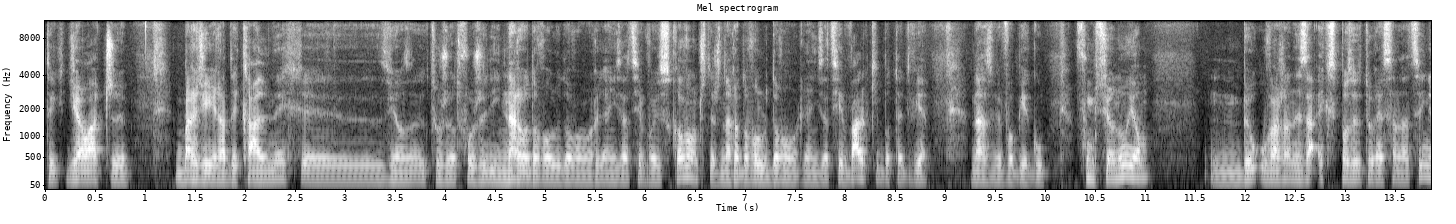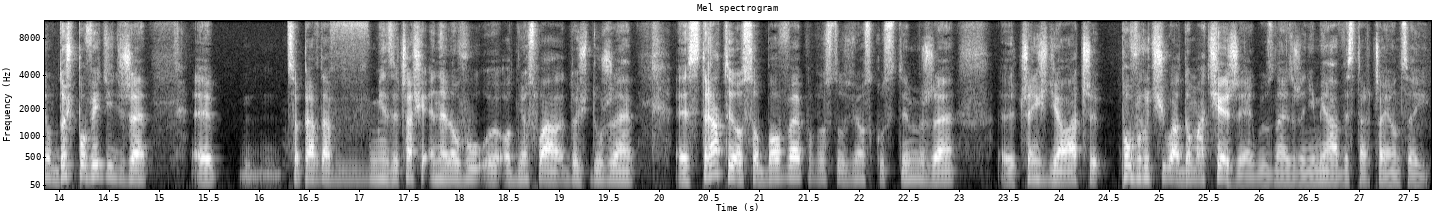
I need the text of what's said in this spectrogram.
tych działaczy bardziej radykalnych, którzy otworzyli Narodowo-Ludową Organizację Wojskową, czy też Narodowo-Ludową Organizację Walki, bo te dwie nazwy w obiegu funkcjonują. Mm, był uważany za ekspozyturę sanacyjną. Dość powiedzieć, że e, co prawda w międzyczasie NLOW e, odniosła dość duże e, straty osobowe, po prostu w związku z tym, że część działaczy powróciła do macierzy, jakby uznając, że nie miała wystarczającej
